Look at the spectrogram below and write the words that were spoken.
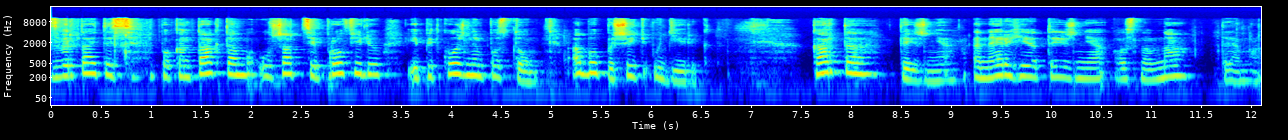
звертайтесь по контактам у шапці профілю і під кожним постом або пишіть у Дірект. Карта тижня, енергія тижня, основна тема.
